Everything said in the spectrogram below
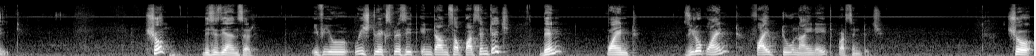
eight. So, this is the answer. If you wish to express it in terms of percentage, then point 0.5298 percentage. So,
